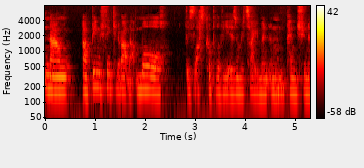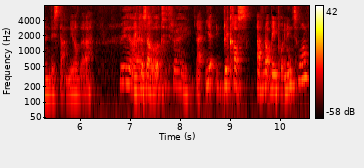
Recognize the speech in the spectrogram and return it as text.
Now, I've been thinking about that more these last couple of years and retirement and pension and this, that, and the other. Really? Because I've- 43. Uh, yeah, because I've not been putting into one.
